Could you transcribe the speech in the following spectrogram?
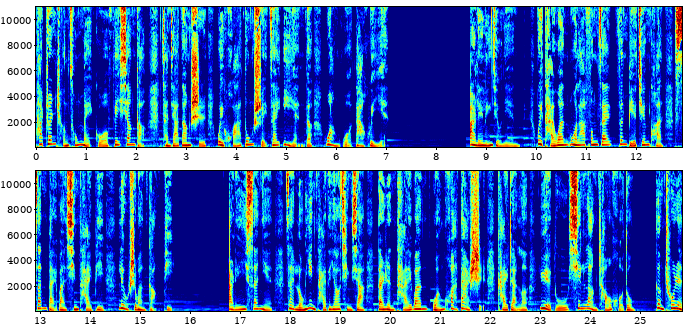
他专程从美国飞香港，参加当时为华东水灾义演的忘我大汇演。二零零九年，为台湾莫拉风灾分别捐款三百万新台币、六十万港币。二零一三年，在龙应台的邀请下，担任台湾文化大使，开展了阅读新浪潮活动，更出任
